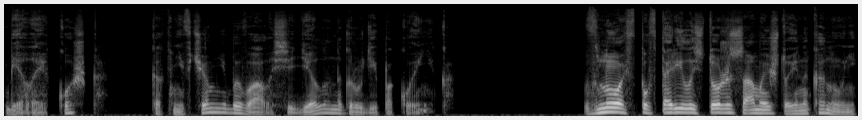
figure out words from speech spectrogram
белая кошка, как ни в чем не бывало, сидела на груди покойника. Вновь повторилось то же самое, что и накануне,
